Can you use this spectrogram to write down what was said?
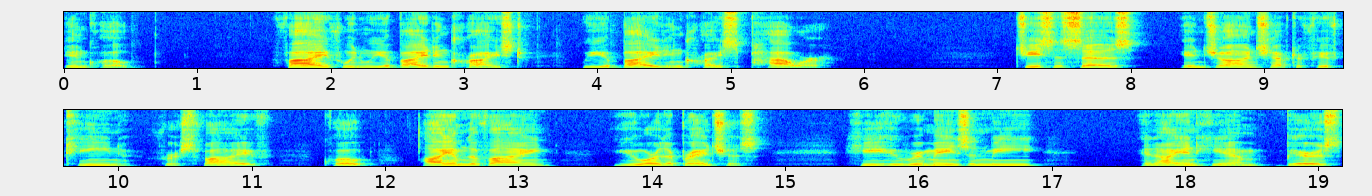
End quote. Five, when we abide in Christ, we abide in Christ's power. Jesus says in John chapter 15, verse 5, quote, I am the vine, you are the branches. He who remains in me and I in him bears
